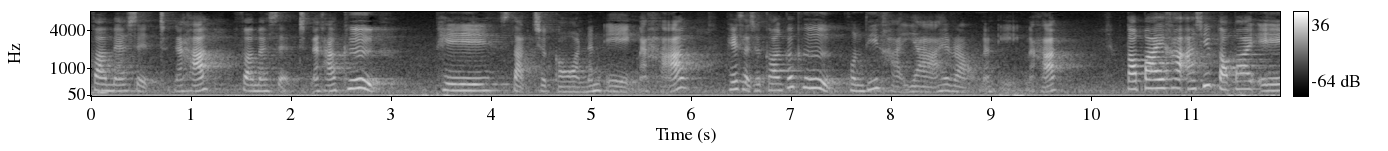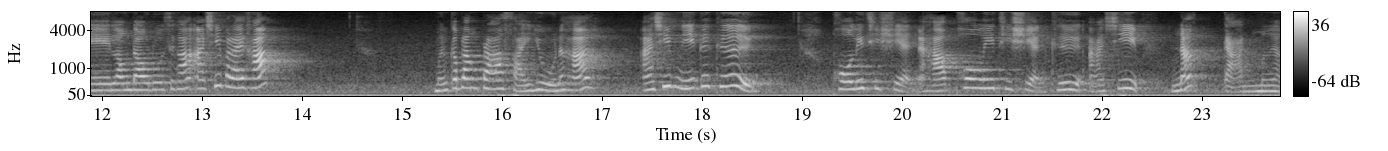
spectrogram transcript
pharmacist นะคะ pharmacist นะคะคือเภสัชกรนั่นเองนะคะเภสัชกรก็คือคนที่ขายยาให้เรานั่นเองนะคะ ต่อไปค่ะอาชีพต่อไปเอ ลองเดาดูสิคะอาชีพอะไรคะเหมือนกำลังปราศัยอยู่นะคะ อาชีพนี้ก็คือ politician นะคะ politician คืออาชีพนักการเมือง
